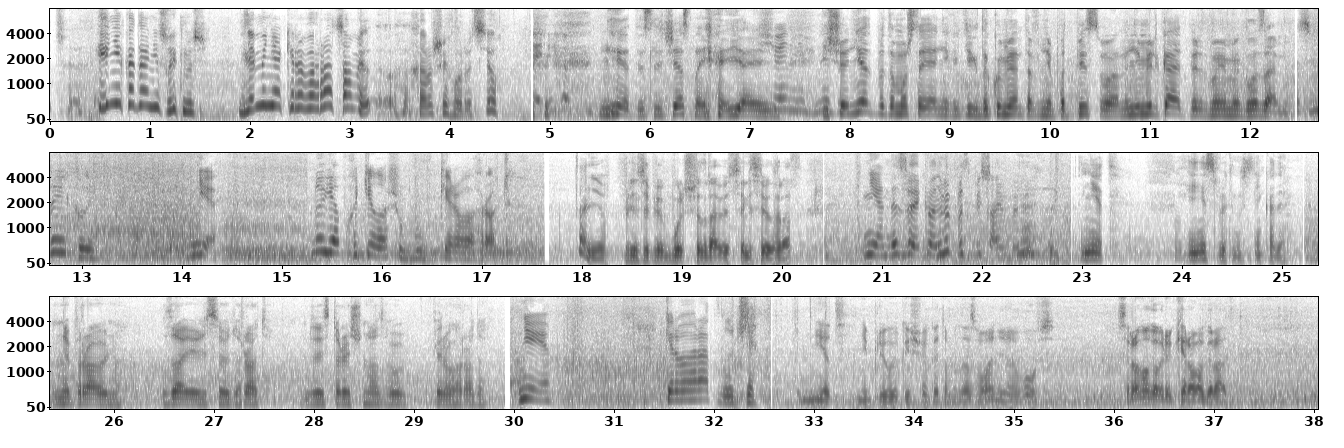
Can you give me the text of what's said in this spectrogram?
Нет, и никогда не свыкнусь. Для меня Кировоград самый э, хороший город. Все. Нет, если честно, я, я Еще не- еще нет, потому что я никаких документов не подписываю, она не мелькает перед моими глазами. Звикли? Ні. Ну, я б хотіла, щоб був Кіровоград. Да не, в принципе, больше нравится Елисаветград. Ні, не звикла, ми поспішаємо. Нет, и не свыкнусь никогда. Неправильно. За Єльцевград, за історичну назву Кіровограда. Ні. Кіровоград лучше. Нет, не привык еще к этому названию вовсе. Все равно говорю Кировоград.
